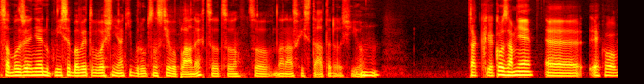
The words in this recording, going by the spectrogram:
Samozřejmě je nutný se bavit o vaší nějaký budoucnosti, o plánech, co, co, co na nás chystáte dalšího. Mhm. Tak jako za mě, eh, jako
